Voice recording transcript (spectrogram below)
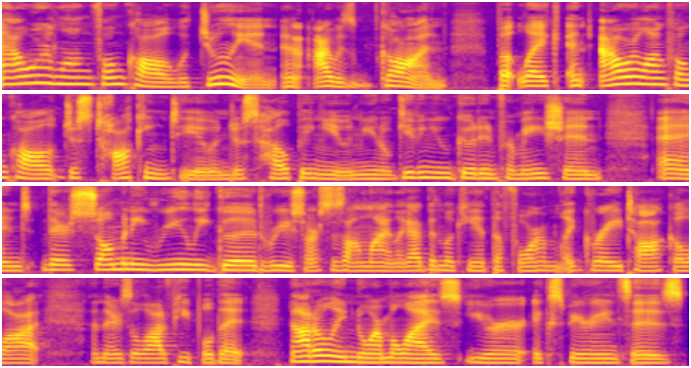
hour long phone call with Julian and I was gone. But like an hour long phone call just talking to you and just helping you and, you know, giving you good information. And there's so many really good resources online. Like I've been looking at the forum, like Greytalk a lot. And there's a lot of people that not only normalize your experiences,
